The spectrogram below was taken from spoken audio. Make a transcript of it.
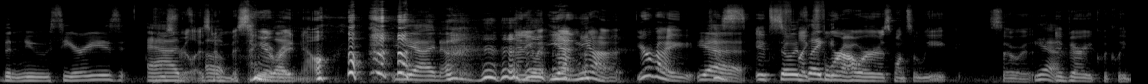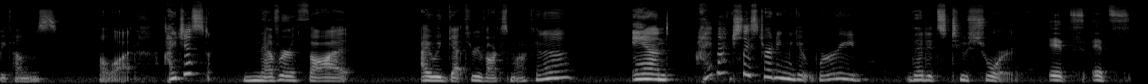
the new series I just realized I'm missing it right now. yeah, I know. anyway, yeah, yeah, you're right. Yeah. it's, So it's like, like- four hours once a week, so it, Yeah. it very quickly becomes a lot. I just never thought I would get through Vox Machina, and I'm actually starting to get worried that it's too short. it's it's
